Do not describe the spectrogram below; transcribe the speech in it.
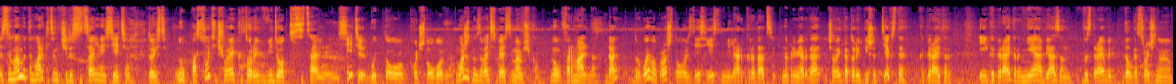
SMM — это маркетинг через социальные сети. То есть, ну, по сути, человек, который ведет социальные сети, будь то хоть что угодно, может называть себя СММщиком. Ну, формально, да? Другой вопрос, что здесь есть миллиард градаций. Например, да, человек, который пишет тексты, копирайтер, и копирайтер не обязан выстраивать долгосрочную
